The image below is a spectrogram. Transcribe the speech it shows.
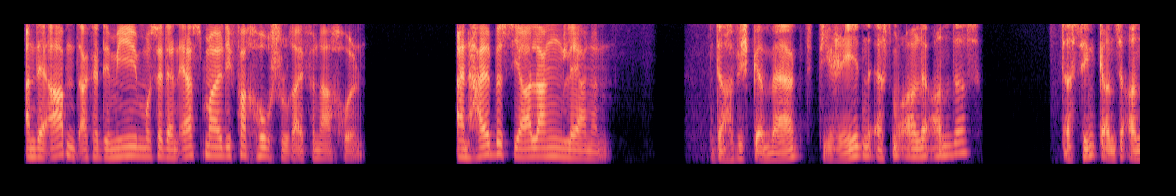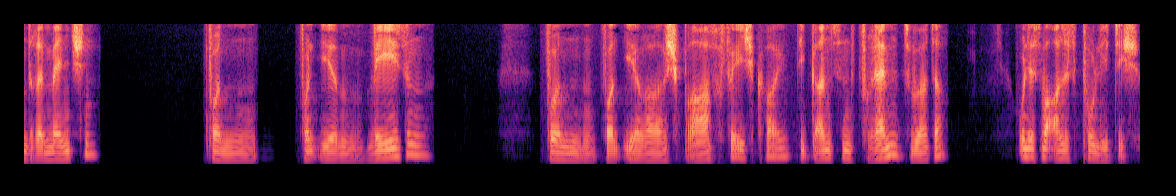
An der Abendakademie muss er dann erstmal die Fachhochschulreife nachholen. Ein halbes Jahr lang lernen. Da habe ich gemerkt, die reden erstmal alle anders. Das sind ganz andere Menschen von, von ihrem Wesen, von, von ihrer Sprachfähigkeit, die ganzen Fremdwörter. Und es war alles politisch.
